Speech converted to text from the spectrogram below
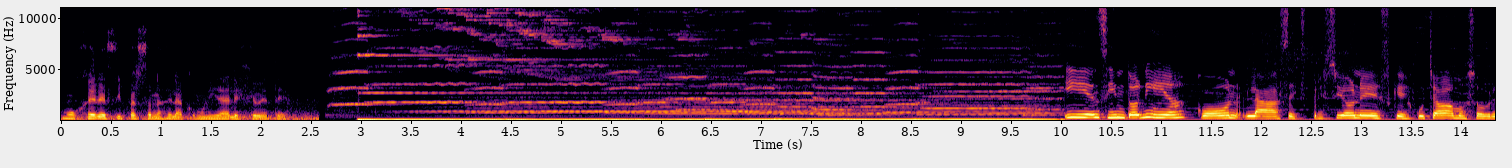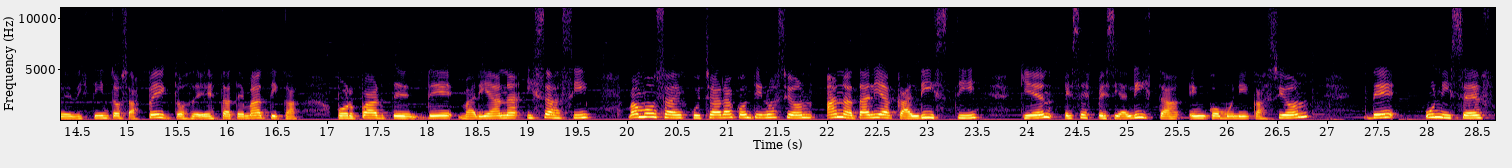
mujeres y personas de la comunidad LGBT. Y en sintonía con las expresiones que escuchábamos sobre distintos aspectos de esta temática por parte de Mariana Isasi, vamos a escuchar a continuación a Natalia Calisti, quien es especialista en comunicación de UNICEF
